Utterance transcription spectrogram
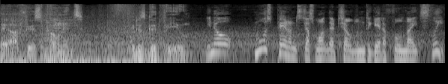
They are fierce opponents. It is good for you. You know, most parents just want their children to get a full night's sleep.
